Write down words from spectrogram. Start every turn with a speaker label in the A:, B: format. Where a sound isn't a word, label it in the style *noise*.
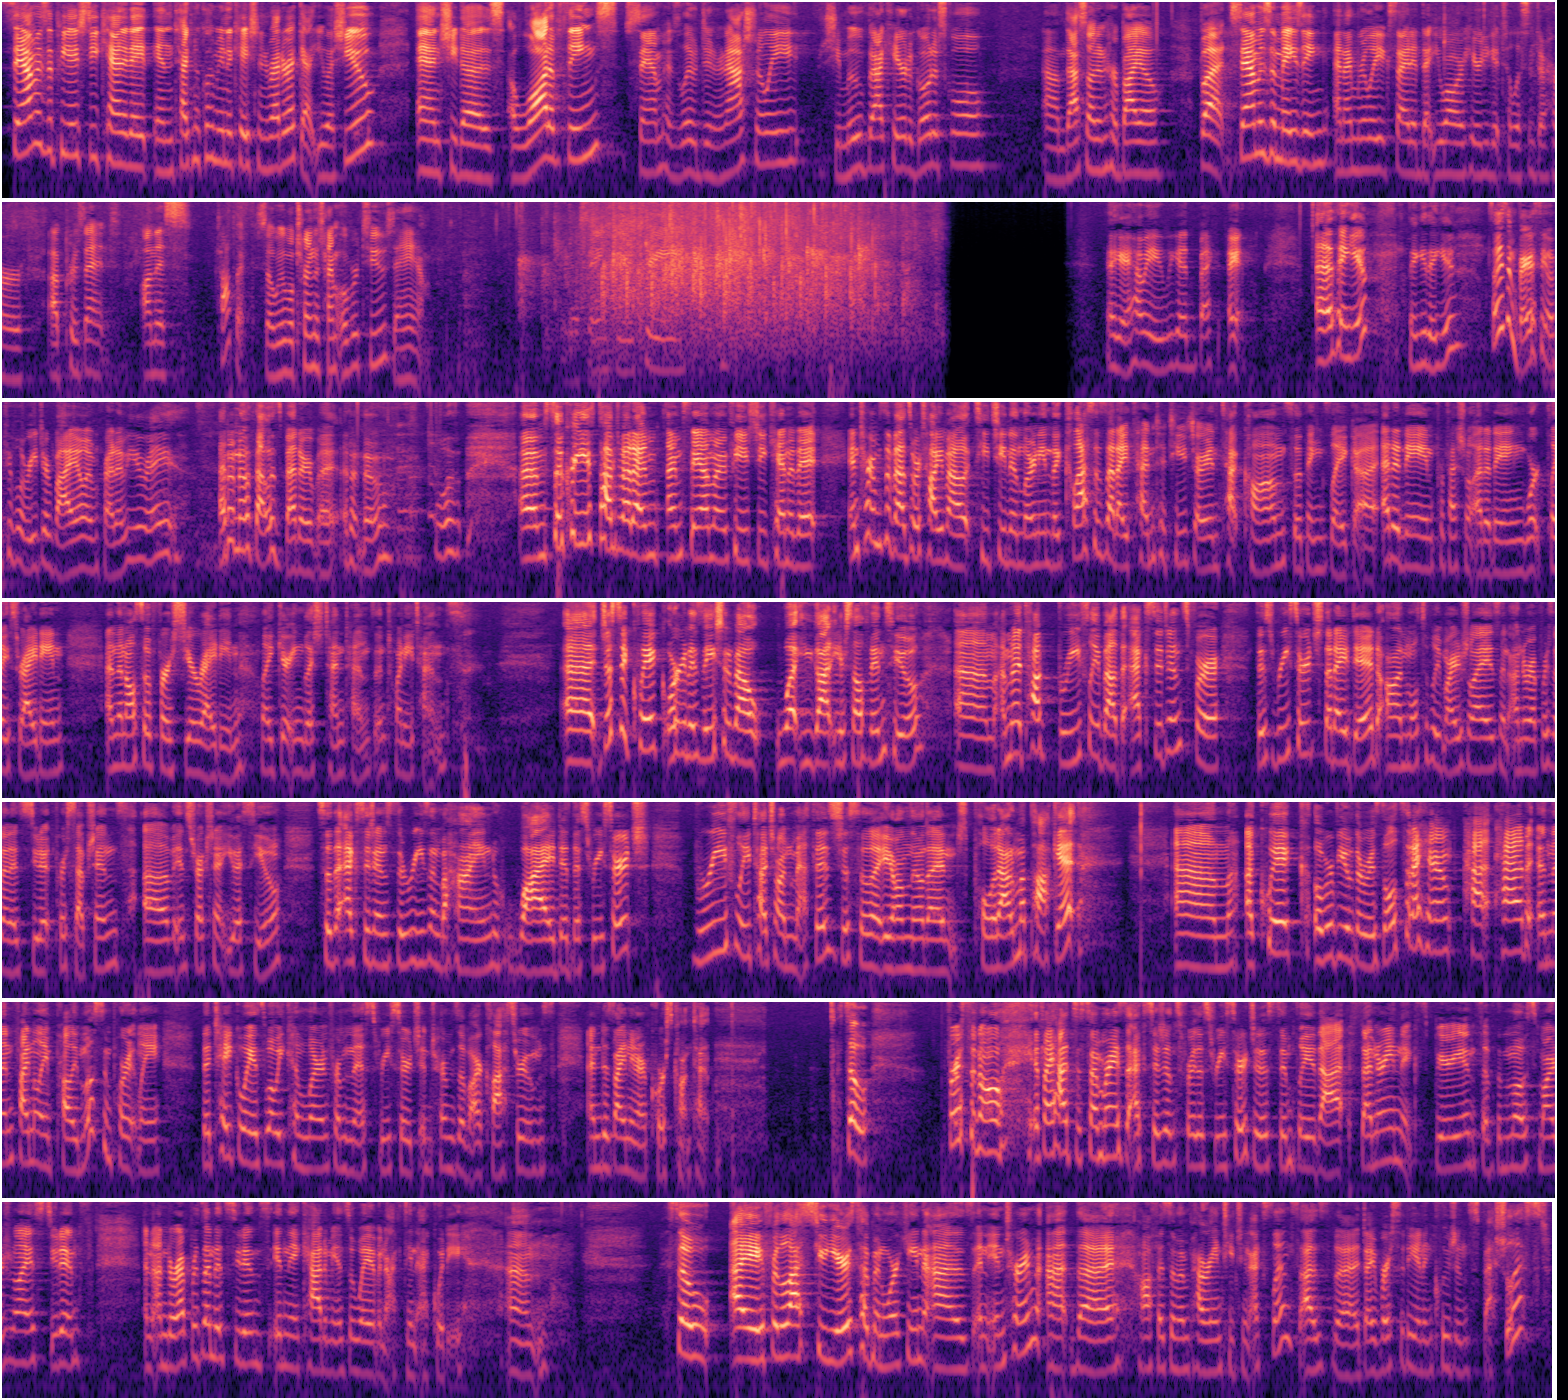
A: Sam is a PhD candidate in technical communication and rhetoric at USU, and she does a lot of things. Sam has lived internationally. She moved back here to go to school. Um, that's not in her bio. But Sam is amazing, and I'm really excited that you all are here to get to listen to her uh, present on this topic. So we will turn the time over to Sam.
B: Thank you, Cree. Okay, how are we? We good back? Okay. Uh, thank you. Thank you, thank you. It's always embarrassing when people read your bio in front of you, right? I don't know if that was better, but I don't know. well, um, so Cree talked about. I'm, I'm Sam. I'm a PhD candidate. In terms of as we're talking about teaching and learning, the classes that I tend to teach are in tech comms, so things like uh, editing, professional editing, workplace writing, and then also first year writing, like your English 1010s and 2010s. Uh, just a quick organization about what you got yourself into. Um, I'm going to talk briefly about the exigence for this research that I did on multiply marginalized and underrepresented student perceptions of instruction at USU. So the exigence, the reason behind why I did this research. Briefly touch on methods, just so that you all know that I didn't just pull it out of my pocket. Um, a quick overview of the results that I ha ha had, and then finally, probably most importantly, the takeaways, what we can learn from this research in terms of our classrooms and designing our course content. So First of all, if I had to summarize the exigence for this research, it is simply that centering the experience of the most marginalized students and underrepresented students in the academy is a way of enacting equity. Um, so I, for the last two years, have been working as an intern at the Office of Empowering Teaching Excellence as the Diversity and Inclusion Specialist.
